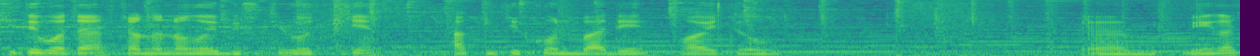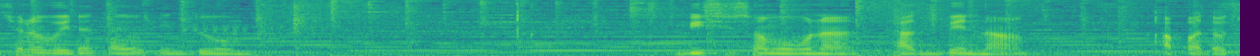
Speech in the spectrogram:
শীতবতা চন্দ্রনগরে বৃষ্টি হচ্ছে, আর কিছুক্ষণ বাদে হয়তো মেঘাচ্ছন্ন ওয়েদার থাকবে কিন্তু বৃষ্টির সম্ভাবনা থাকবে না, আপাতত।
